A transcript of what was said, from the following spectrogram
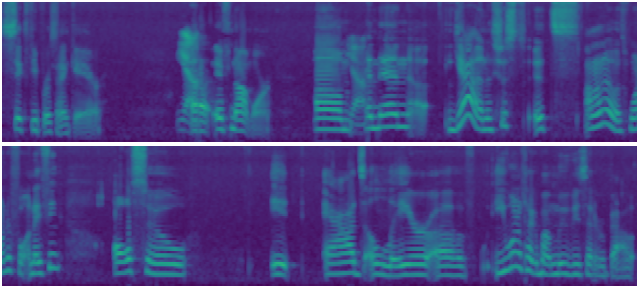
60% gayer. Yeah. Uh, if not more. Um, yeah. And then, uh, yeah, and it's just, it's, I don't know, it's wonderful. And I think also it adds a layer of you want to talk about movies that are about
